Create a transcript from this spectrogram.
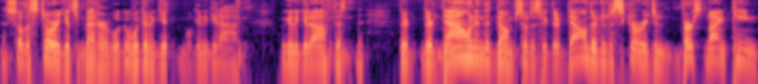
And so the story gets better. We're, we're going to get we're going to get off. We're going to get off this. They're, they're down in the dumps, so to speak. They're down there, they're discouraged. In verse 19,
